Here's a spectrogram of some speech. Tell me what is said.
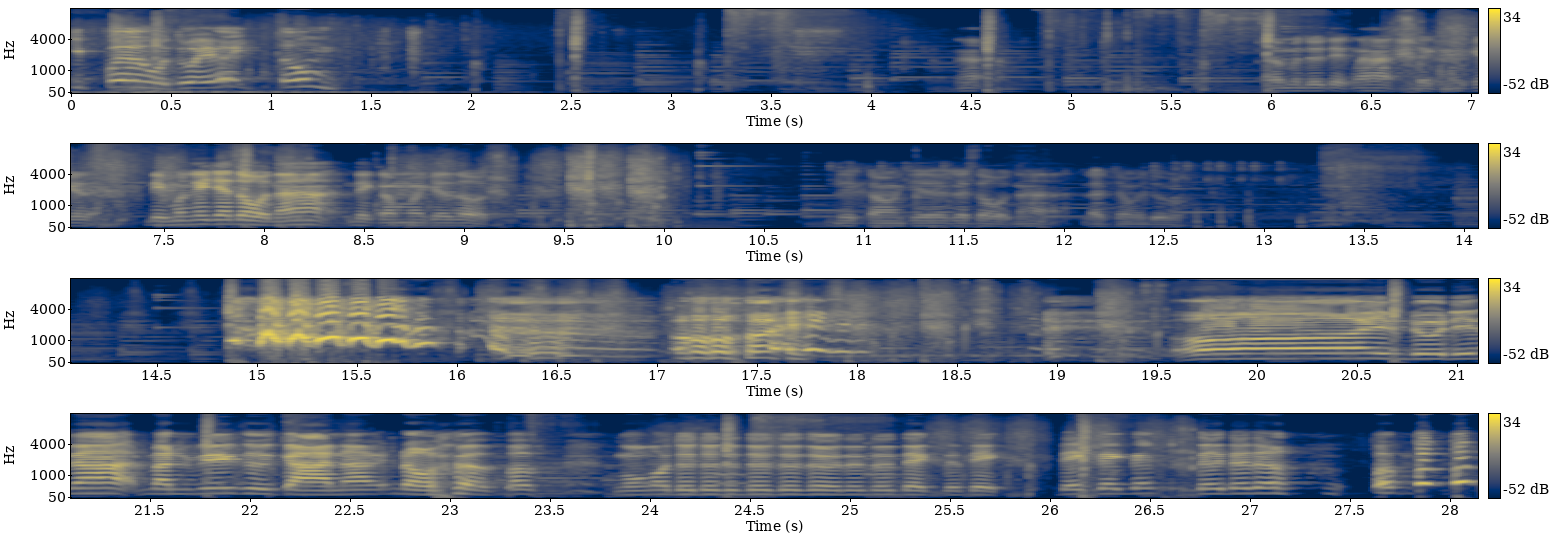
กิปเปอร์หัวด้วยเอ้ยตุ้มนะเรามาดูเด็กนะฮะเด็กมันก็เด็กมันก็จะโดดนะฮะเด็กกำลังจะโดดเด็กกำลังจะกระโดดนะฮะเราจะมาดูโอ้ยโอ้ยดูดินะมันนี่คือการนะโดดแบบ งงเอาเดินเดินเดินเดินเดินเดินเดินเด็กเด็กเด็กเด็กเด็กเด็กเดินเดินเดินปั๊บปั๊บปั๊บ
